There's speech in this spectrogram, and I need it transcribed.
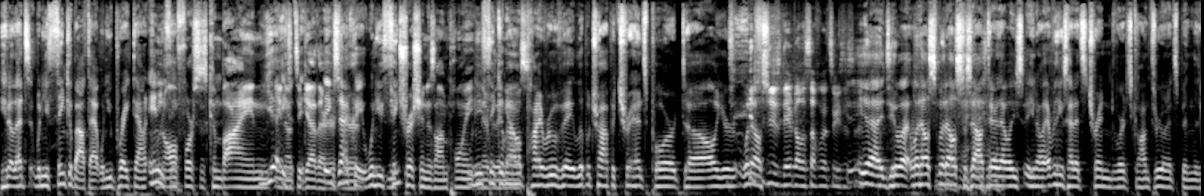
You know, that's when you think about that, when you break down anything. when all forces combine Yeah, you know ex- together exactly. When you think- nutrition is on point when you and think about else. pyruvate, lipotropic transport, uh, all your what else? You just named all the supplements. we used to say. Yeah, I do. What what else? What else is out there that was you know everything's had its trend where it's gone through and it's been the,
